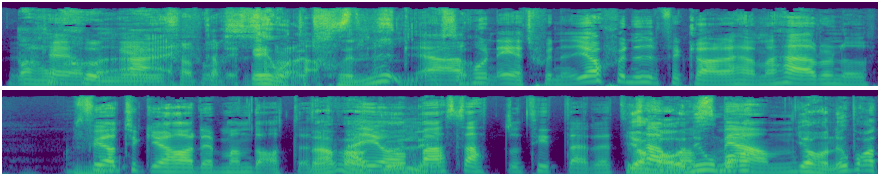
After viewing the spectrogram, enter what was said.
Ja, hon jag- sjunger ju Nej, fantastiskt Är hon ett geni, Ja, alltså? hon är ett geni. Jag geniförklarar henne här och nu. För jag tycker jag har det mandatet. Ja, Nej, jag gulligt. bara satt och tittade Jag har, tillsammans med bara, Ann. jag har nog bara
